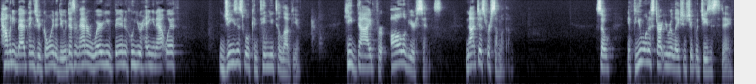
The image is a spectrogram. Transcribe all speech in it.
how many bad things you're going to do. It doesn't matter where you've been, who you're hanging out with. Jesus will continue to love you. He died for all of your sins, not just for some of them. So, if you want to start your relationship with Jesus today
